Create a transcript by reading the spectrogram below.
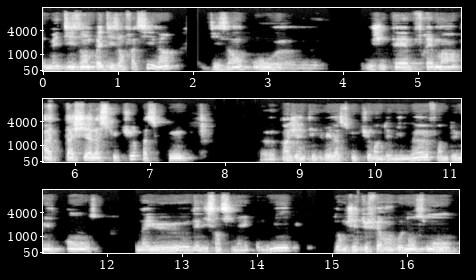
Mais dix ans pas dix ans faciles hein, dix ans où, euh, j'étais vraiment attaché à la structure parce que euh, quand j'ai intégré la structure en 2009, en 2011 on a eu des licenciements économiques, donc j'ai dû faire un renoncement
